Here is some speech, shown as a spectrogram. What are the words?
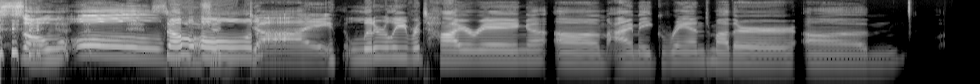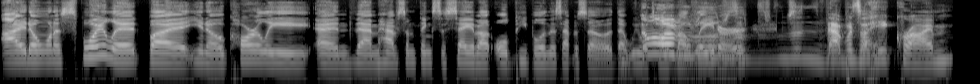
so old. So You old. Die. literally retiring. Um, I'm a grandmother. Um, I don't want to spoil it, but you know, Carly and them have some things to say about old people in this episode that we will talk about later. That was a hate crime.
